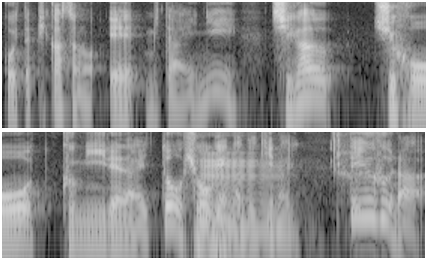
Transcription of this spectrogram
こういったピカソの絵みたいに違う手法を組み入れないと表現ができないっていう風な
